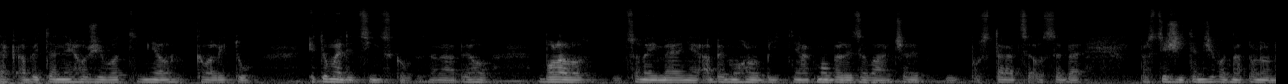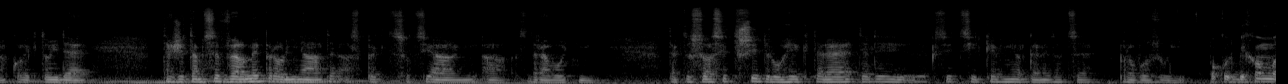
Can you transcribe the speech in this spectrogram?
tak aby ten jeho život měl kvalitu i tu medicínskou, to znamená, aby ho bolelo co nejméně, aby mohl být nějak mobilizován, čili postarat se o sebe, prostě žít ten život naplno, nakolik to jde takže tam se velmi prolíná ten aspekt sociální a zdravotní. Tak to jsou asi tři druhy, které tedy jaksi církevní organizace provozují. Pokud bychom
